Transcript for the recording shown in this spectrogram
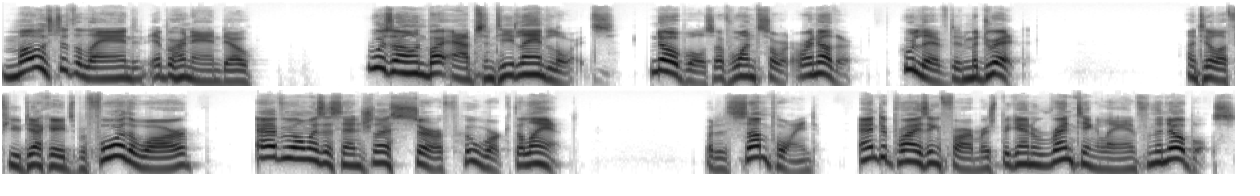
most of the land in Iba Hernando was owned by absentee landlords, nobles of one sort or another, who lived in Madrid. Until a few decades before the war, everyone was essentially a serf who worked the land. But at some point, enterprising farmers began renting land from the nobles,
